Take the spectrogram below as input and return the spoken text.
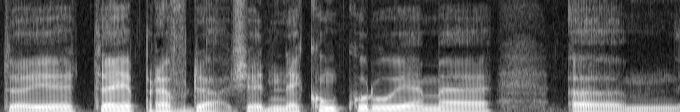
To je, to je pravda, že nekonkurujeme, um,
